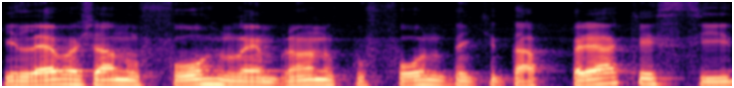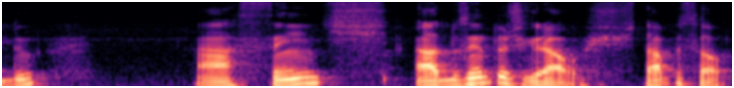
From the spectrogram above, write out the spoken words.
e leva já no forno, lembrando que o forno tem que estar pré-aquecido a, 100, a 200 graus, tá pessoal?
